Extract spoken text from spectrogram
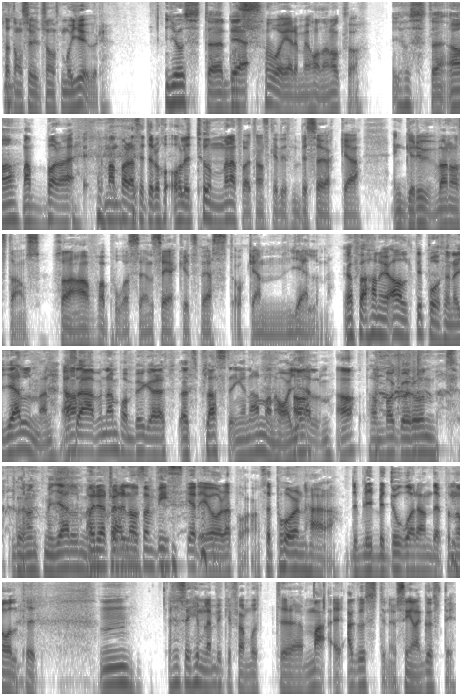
Så att de ser ut som små djur. Just det, det, Så är det med honom också. Just det, ja. Man bara, man bara sitter och håller tummarna för att han ska liksom besöka en gruva någonstans. Så han har på sig en säkerhetsväst och en hjälm. ja. för han har ju alltid på sig den där hjälmen. Ja. Alltså även när han på en byggarbetsplats där ingen annan har Ja, hjälm. ja. Att han bara går runt, går runt med hjälmen Men jag tror det är någon som viskar i örat på honom. Sätt på den här, det blir bedårande på nolltid. Mm. Jag ser så himla mycket fram emot eh, augusti nu, sen augusti.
